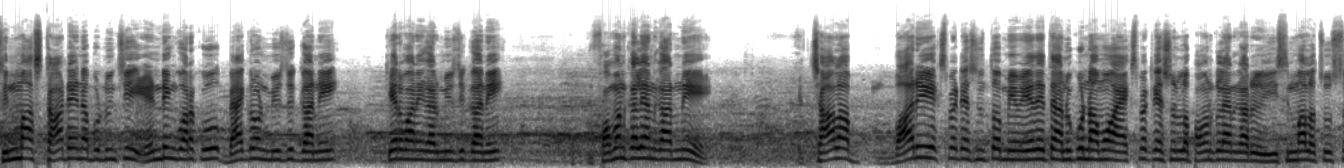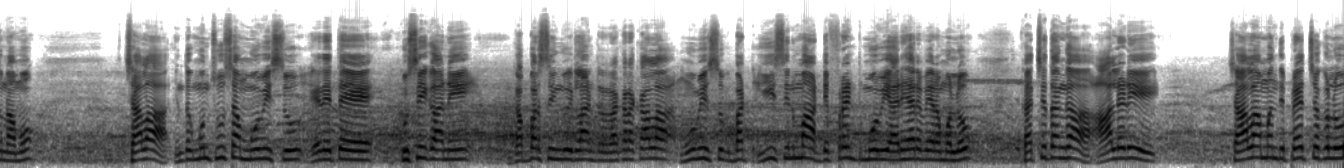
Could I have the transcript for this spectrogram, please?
సినిమా స్టార్ట్ అయినప్పటి నుంచి ఎండింగ్ వరకు బ్యాక్గ్రౌండ్ మ్యూజిక్ కానీ కీరవాణి గారి మ్యూజిక్ కానీ పవన్ కళ్యాణ్ గారిని చాలా భారీ ఎక్స్పెక్టేషన్తో మేము ఏదైతే అనుకున్నామో ఆ ఎక్స్పెక్టేషన్లో పవన్ కళ్యాణ్ గారు ఈ సినిమాలో చూస్తున్నాము. చాలా ఇంతకుముందు చూసాం మూవీస్ ఏదైతే ఖుషి కానీ గబ్బర్ సింగ్ ఇలాంటి రకరకాల మూవీస్ బట్ ఈ cinema different movie Harihara Veeramallu ఖచ్చితంగా ఆల్రెడీ చాలామంది ప్రేక్షకులు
